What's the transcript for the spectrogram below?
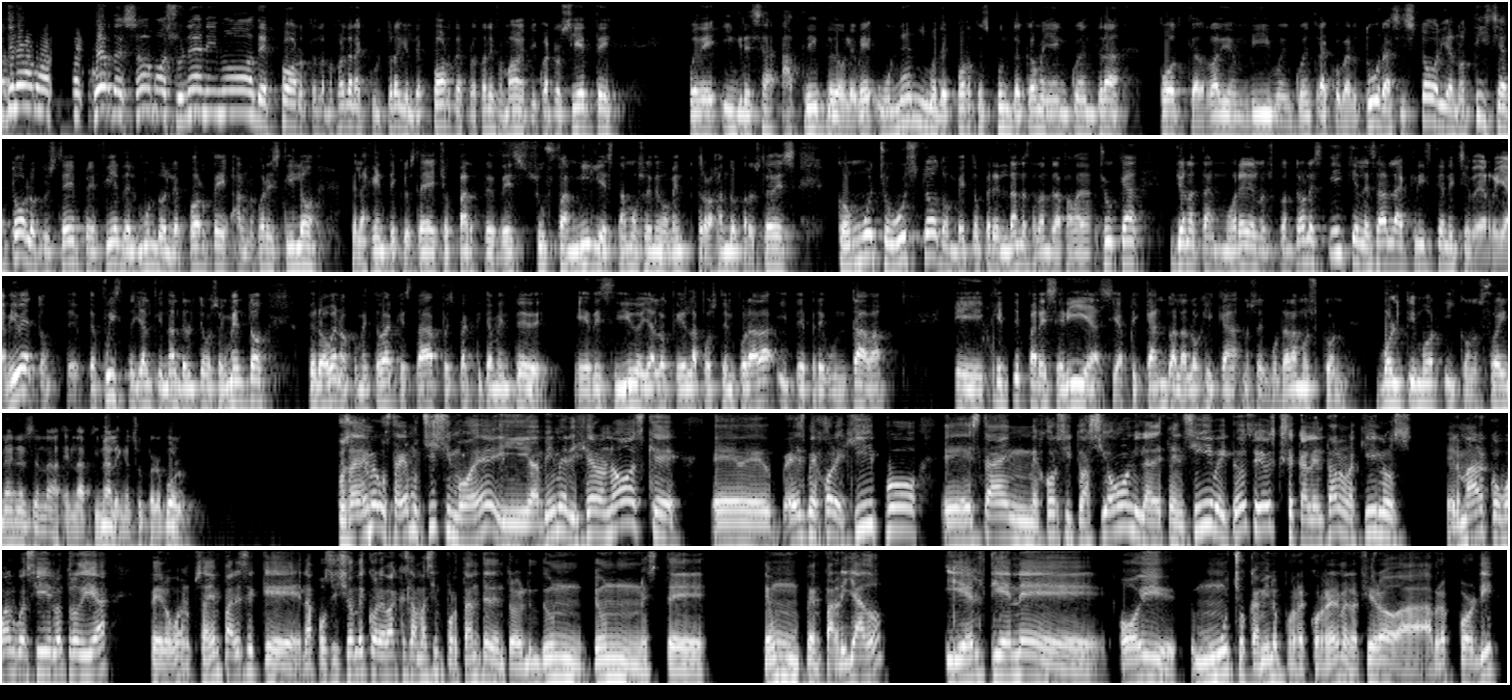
Continuamos. Recuerde, somos Unánimo Deporte, lo mejor de la cultura y el deporte. Para estar informado 24-7, puede ingresar a www.unánimodeportes.com y encuentra podcast, radio en vivo, encuentra coberturas, historias, noticias, todo lo que usted prefiere del mundo del deporte al mejor estilo de la gente que usted ha hecho parte de su familia. Estamos hoy de momento trabajando para ustedes con mucho gusto. Don Beto Pérez Landa, hablando de la fama de Chuca, Jonathan Morel en los controles y quien les habla, Cristian Echeverría. Mi Beto, te, fuiste ya al final del último segmento, pero bueno, comentaba que está pues prácticamente eh, decidido ya lo que es la postemporada y te preguntaba eh, ¿qué te parecería si aplicando a la lógica nos encontráramos con Baltimore y con los 49ers en la, en la final, en el Super Bowl? Pues a mí me gustaría muchísimo, ¿eh? Y a mí me dijeron, no, es que eh, es mejor equipo, eh, está en mejor situación y la defensiva y todo eso. Ya ves que se calentaron aquí los, el marco o algo así el otro día, pero bueno, pues a mí me parece que la posición de coreback es la más importante dentro de un, de un, este, de un emparrillado y él tiene hoy mucho camino por recorrer, me refiero a, Brock Purdy,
